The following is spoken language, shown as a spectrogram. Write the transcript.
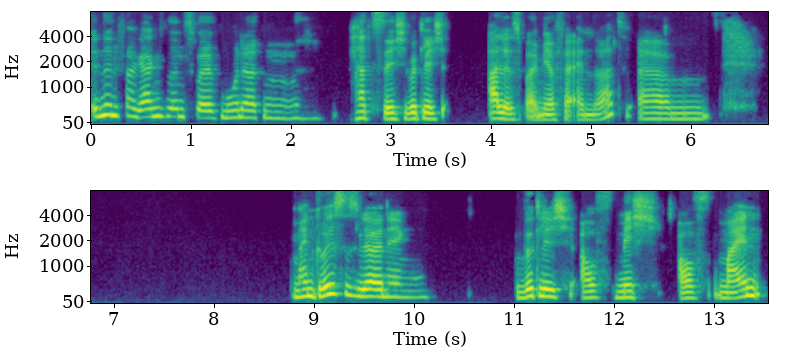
in den vergangenen zwölf Monaten hat sich wirklich alles bei mir verändert. Ähm, mein größtes Learning wirklich auf mich auf mein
